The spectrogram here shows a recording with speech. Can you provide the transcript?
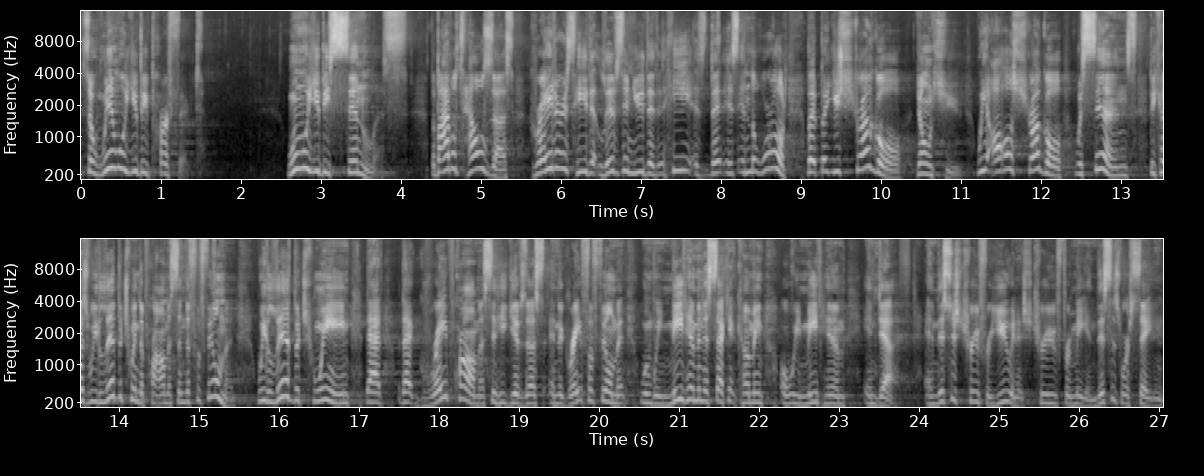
So when will you be perfect? When will you be sinless? The Bible tells us, greater is he that lives in you than he is that is in the world. But, but you struggle, don't you? We all struggle with sins because we live between the promise and the fulfillment. We live between that, that great promise that he gives us and the great fulfillment when we meet him in the second coming or we meet him in death. And this is true for you and it's true for me. And this is where Satan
